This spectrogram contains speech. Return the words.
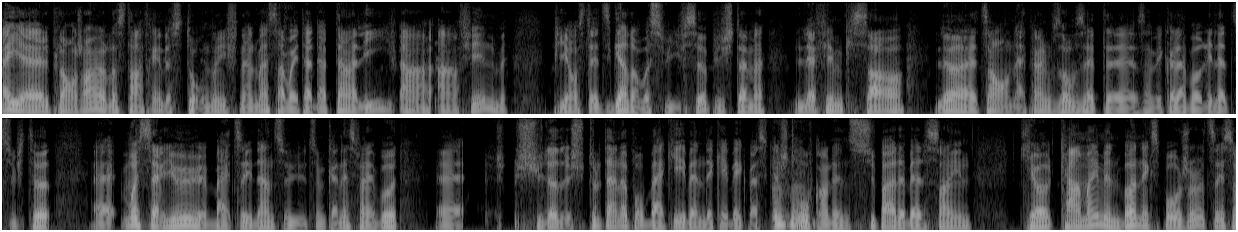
Hey, euh, le plongeur, là, c'est en train de se tourner. Finalement, ça va être adapté en livre, en, en film. Puis on s'était dit, garde, on va suivre ça. Puis justement, le film qui sort, là, euh, tu sais, on apprend que vous autres, vous, êtes, euh, vous avez collaboré là-dessus. Puis tout. Euh, moi, sérieux, ben, tu sais, Dan, tu, tu me connais, ça fait un bout. Je- suis là, je suis tout le temps là pour backer Ben de Québec parce que je Mhm. trouve qu'on a une super de belle scène qui a quand même une bonne exposure. tu sais,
